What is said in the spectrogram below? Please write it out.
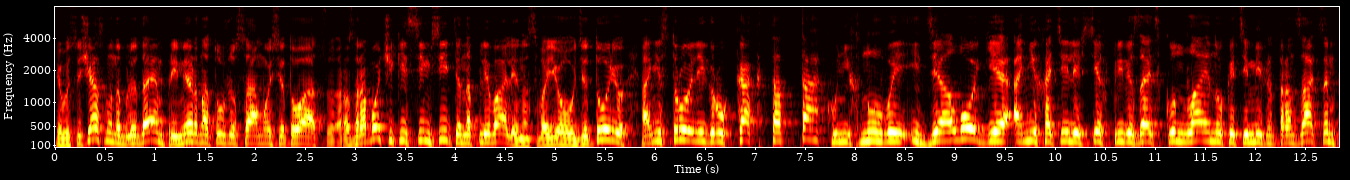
И вот сейчас мы наблюдаем примерно ту же самую ситуацию. Разработчики SimCity наплевали на свою аудиторию. Они строили игру как-то так, у них новые идеологии стратегия, они хотели всех привязать к онлайну, к этим микротранзакциям,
